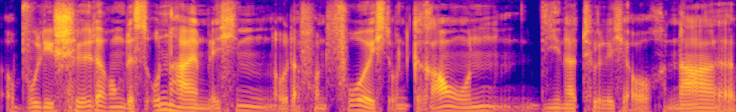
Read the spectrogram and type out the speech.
obwohl die Schilderung des Unheimlichen oder von Furcht und Grauen, die natürlich auch nahe,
